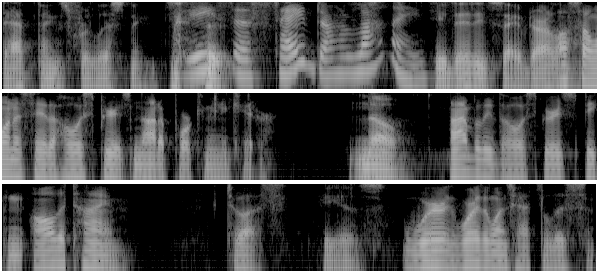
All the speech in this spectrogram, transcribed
Dad, thanks for listening. jesus saved our lives he did. He saved our lives. Also, I want to say the Holy Spirit's not a poor communicator. No, I believe the Holy Spirit's speaking all the time to us. he is. We're, we're the ones who have to listen.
